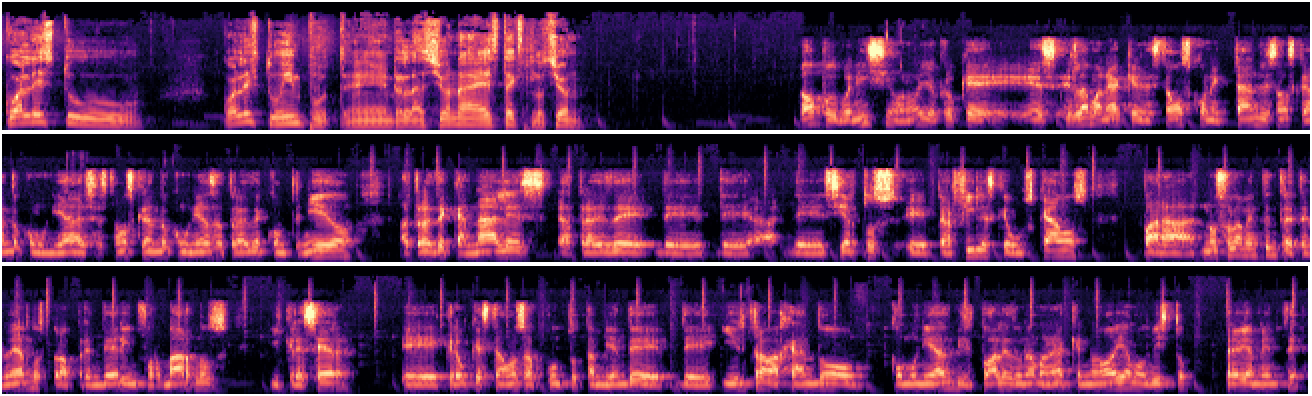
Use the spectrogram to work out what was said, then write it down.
¿Cuál es tu cuál es tu input en relación a esta explosión? No, pues buenísimo, ¿no? Yo creo que es, la manera que estamos conectando y estamos creando comunidades. Estamos creando comunidades a través de contenido, a través de canales, a través de ciertos eh, perfiles que buscamos para no solamente entretenernos, pero aprender, informarnos y crecer eh, creo que estamos a punto también de, de, ir trabajando comunidades virtuales de una manera que no habíamos visto previamente,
